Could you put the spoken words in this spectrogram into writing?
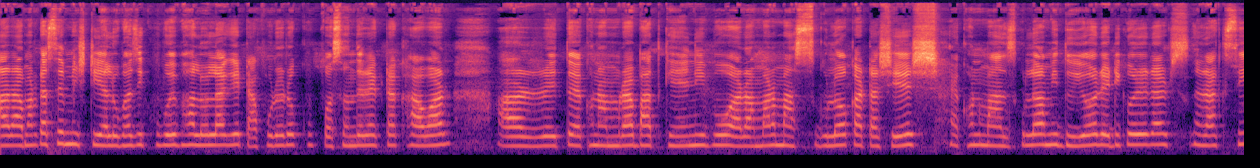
আর আমার কাছে মিষ্টি আলু ভাজি খুবই ভালো লাগে, টাপুরেরও খুব পছন্দের একটা খাবার। আর এই তো এখন আমরা ভাত খেয়ে নিব, আর আমার মাছগুলো কাটা শেষ। এখন মাছগুলো আমি দুইও রেডি করে রাখছি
